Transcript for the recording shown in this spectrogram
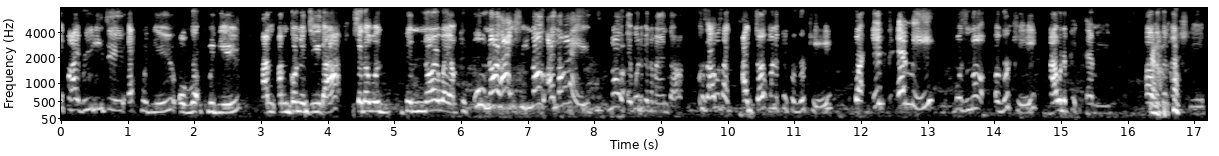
if I really do f with you or rock with you, I'm I'm gonna do that. So there would be no way I'm picking. Oh no, actually no, I lied. No, it would have been Amanda because I was like, I don't want to pick a rookie. But if Emmy was not a rookie, I would have picked Emmy other than Ashley.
